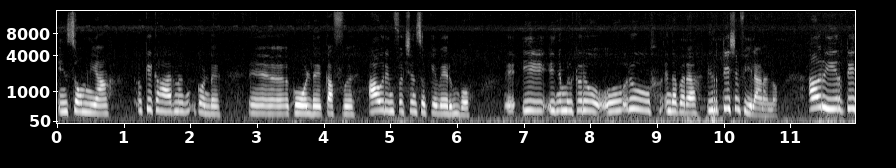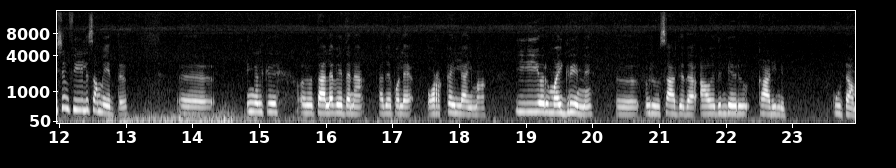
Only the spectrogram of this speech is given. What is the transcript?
ഇൻസോംനിയ ഒക്കെ കാരണം കൊണ്ട് കോൾഡ് കഫ് ആ ഒരു ഇൻഫെക്ഷൻസ് ഒക്കെ വരുമ്പോൾ ഈ നമ്മൾക്കൊരു ഒരു എന്താ പറയുക ഇറിറ്റേഷൻ ഫീലാണല്ലോ ആ ഒരു ഇറിറ്റേഷൻ ഫീൽ സമയത്ത് നിങ്ങൾക്ക് ഒരു തലവേദന അതേപോലെ ഉറക്കമില്ലായ്മ ഈ ഒരു മൈഗ്രെയിന് ഒരു സാധ്യത അതിന്റെ ഒരു കാടിന്റെ കൂട്ടാം.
